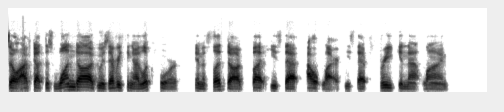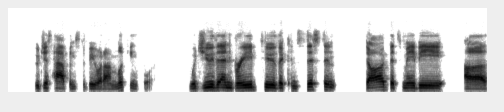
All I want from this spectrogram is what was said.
So I've got this one dog who is everything I look for in a sled dog, but he's that outlier. He's that freak in that line who just happens to be what I'm looking for. Would you then breed to the consistent dog that's maybe a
